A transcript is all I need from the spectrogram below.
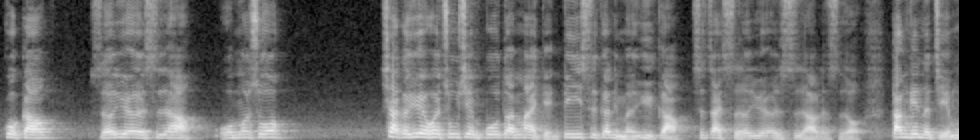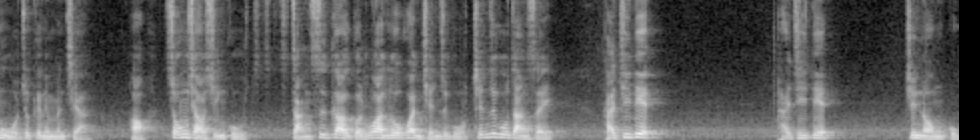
过高，十二月二十四号，我们说下个月会出现波段卖点，第一次跟你们预告是在十二月二十四号的时候，当天的节目我就跟你们讲，好，中小型股涨势告一个万落换前置股，前置股涨谁？台积电，台积电，金融股，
